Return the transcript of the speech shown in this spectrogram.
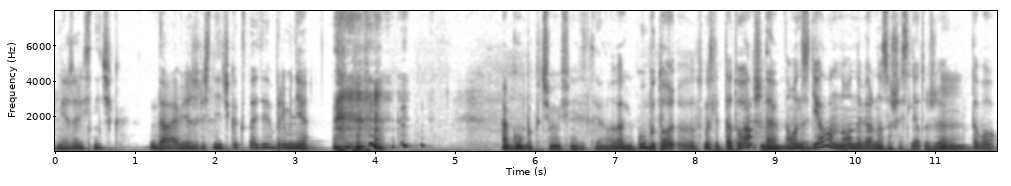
межресничка. Да, межресничка, кстати, при мне. А губы почему еще не сделала? Губы то, в смысле татуаж? Да. Он сделан, но он, наверное, за 6 лет уже mm. того.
